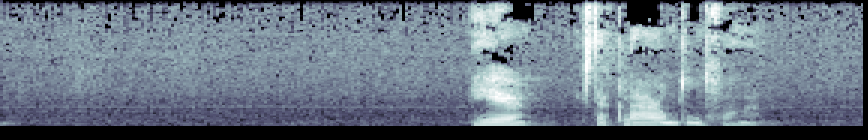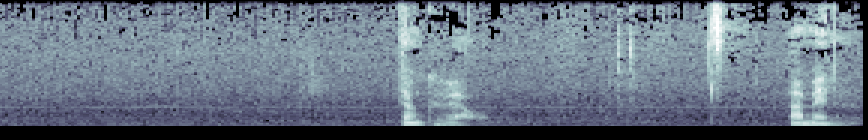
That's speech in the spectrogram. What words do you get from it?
Heer, ik sta klaar om te ontvangen. Dank u wel. Amen.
